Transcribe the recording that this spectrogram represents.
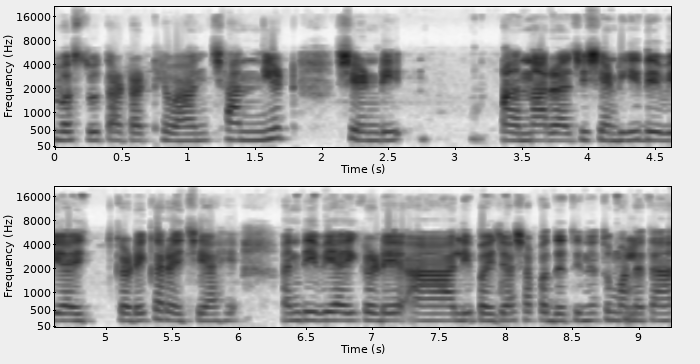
वस्तू ताटात ठेवा आणि छान नीट शेंडी नारळाची शेंडी ही देवी कडे करायची आहे. आणि देवी आईकडे आली पाहिजे अशा पद्धतीने तुम्हाला त्या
